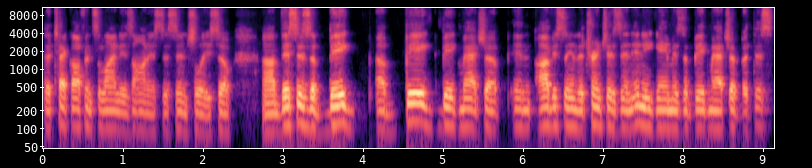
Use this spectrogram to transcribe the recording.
the Tech offensive line is honest, essentially. So um, this is a big, a big, big matchup, and obviously in the trenches in any game is a big matchup. But this,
